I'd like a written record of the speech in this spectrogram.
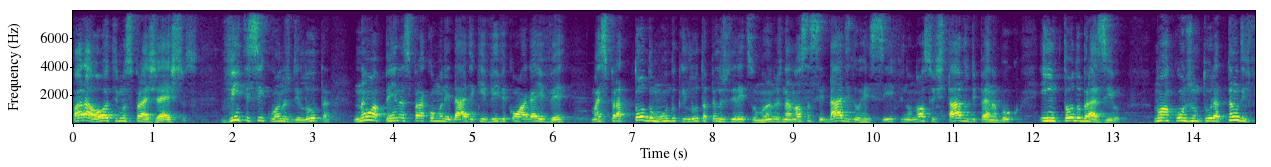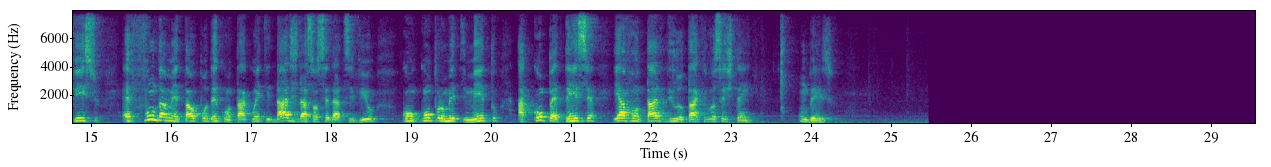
para ótimos gestos. 25 anos de luta, não apenas para a comunidade que vive com HIV, mas para todo mundo que luta pelos direitos humanos na nossa cidade do Recife, no nosso estado de Pernambuco e em todo o Brasil. Numa conjuntura tão difícil, é fundamental poder contar com entidades da sociedade civil com o comprometimento, a competência e a vontade de lutar que vocês têm. Um beijo.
